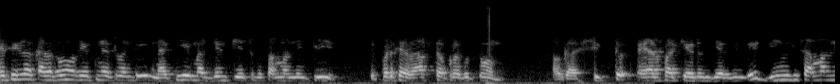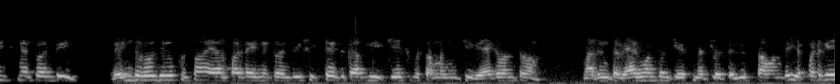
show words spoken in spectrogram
ఏపీలో కలకలం రేపినటువంటి నకిలీ మద్యం కేసుకు సంబంధించి ఇప్పటికే రాష్ట్ర ప్రభుత్వం ఒక షిఫ్ట్ ఏర్పాటు చేయడం జరిగింది. దీనికి సంబంధించినటువంటి రెండు రోజుల క్రితం ఏర్పాటైనటువంటి సిట్ అధికారులు ఈ కేసుకు సంబంధించి వేగవంతం మరింత వేగవంతం చేసినట్లు తెలుస్తా ఉంది. ఇప్పటికే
